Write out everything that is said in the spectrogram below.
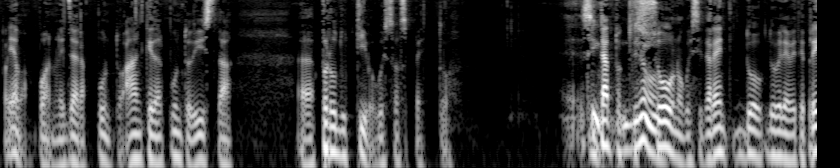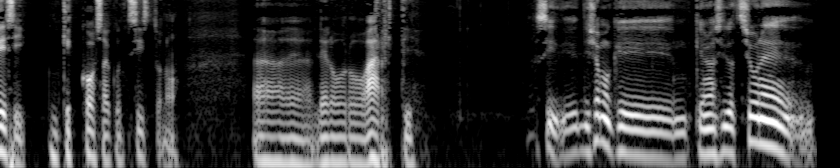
Vogliamo un po' analizzare appunto anche dal punto di vista eh, produttivo questo aspetto. Eh, sì, Intanto chi diciamo... sono questi talenti, Do, dove li avete presi, in che cosa consistono eh, le loro arti? Sì, diciamo che, che, è una situazione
